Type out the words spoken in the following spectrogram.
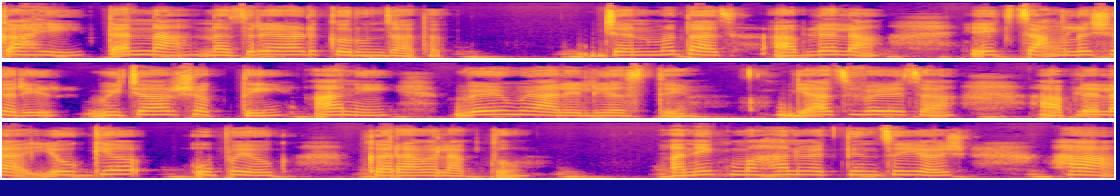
काही त्यांना नजरेआड करून जातात. जन्मताच आपल्याला एक चांगलं शरीर विचारशक्ती आणि वेळ मिळालेली असते. याच वेळेचा आपल्याला योग्य उपयोग करावा लागतो. अनेक महान व्यक्तींचं यश हा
